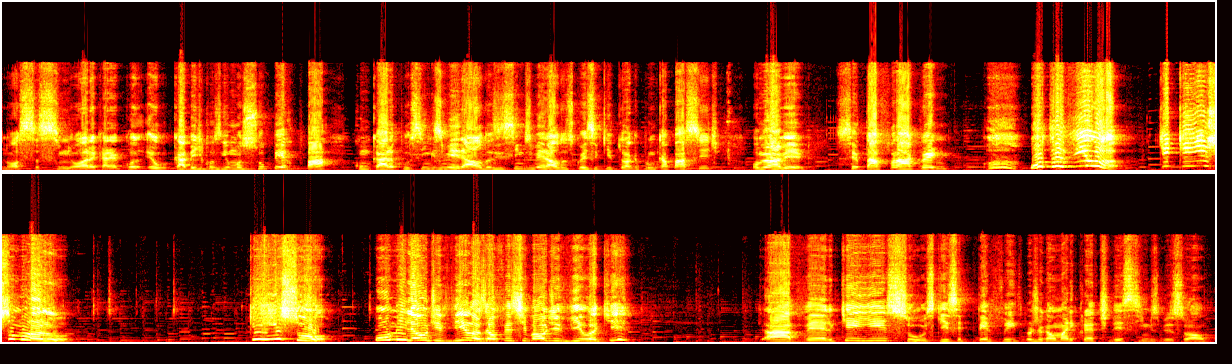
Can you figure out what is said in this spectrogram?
Nossa senhora, cara. Eu acabei de conseguir uma super pá com um cara por 5 esmeraldas e 5 esmeraldas com esse aqui troca por um capacete. Ô, meu amigo, você tá fraco, hein? Oh, outra vila! Que que é isso, mano? Que isso? Um milhão de vilas? É o festival de vila aqui? Ah, velho, que isso? Ser perfeito pra jogar o um Minecraft The Sims, pessoal.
